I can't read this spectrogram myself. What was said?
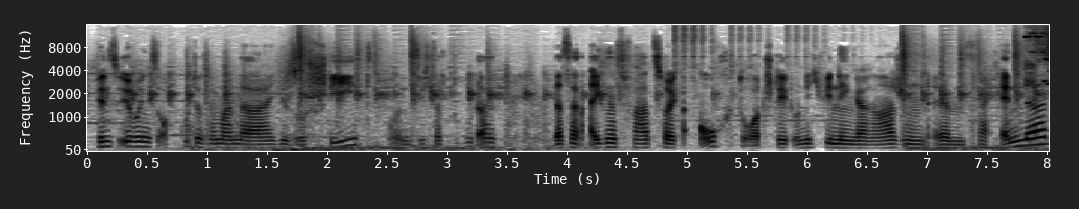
Ich finde es übrigens auch gut, dass wenn man da hier so steht und sich das begutachtet, dass sein eigenes Fahrzeug auch dort steht und nicht wie in den Garagen ähm, verändert,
